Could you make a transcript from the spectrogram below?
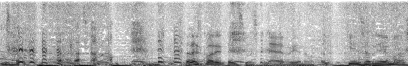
3.47. ¿Quién se ríe más?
